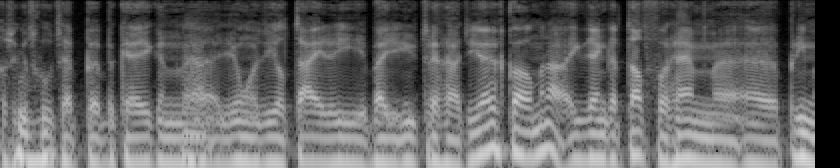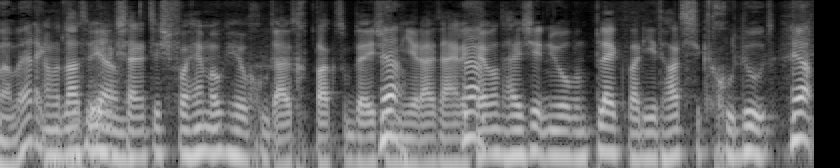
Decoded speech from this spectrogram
als ik het goed heb bekeken. Ja. eh, jongens die al tijden hier bij Utrecht uit de jeugd komen. Nou, ik denk dat dat voor hem prima werkt. Ja, want laten we eerlijk Ja. zijn, het is voor hem ook heel goed uitgepakt op deze Ja. manier uiteindelijk. Ja. Hè? Want hij zit nu op een plek waar hij het hartstikke goed doet. Ja,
